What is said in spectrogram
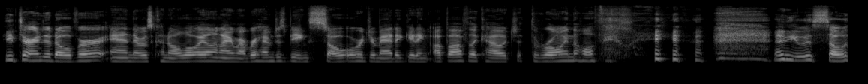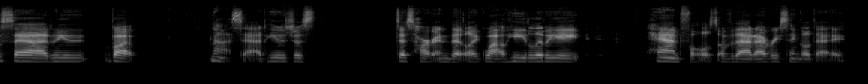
He turned it over and there was canola oil. And I remember him just being so overdramatic, getting up off the couch, throwing the whole thing away. and he was so sad. And he, but not sad. He was just disheartened that, like, wow, he literally ate handfuls of that every single day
